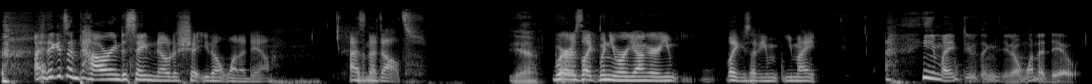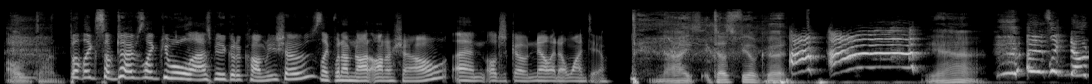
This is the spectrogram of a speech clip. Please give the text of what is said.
I think it's empowering to say no to shit you don't want to do as an adult. Yeah. Whereas, like when you were younger, you, like you said, you you might, you might do things you don't want to do. All the time. But like sometimes, like people will ask me to go to comedy shows, like when I'm not on a show, and I'll just go, no, I don't want to. Nice. It does feel good. Yeah. And it's like no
